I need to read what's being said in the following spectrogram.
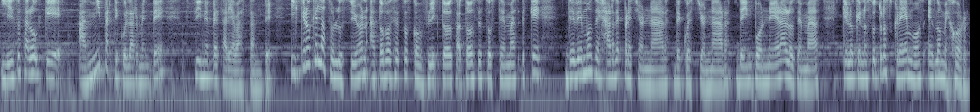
Y eso es algo que a mí particularmente sí me pesaría bastante. Y creo que la solución a todos estos conflictos, a todos estos temas, es que debemos dejar de presionar, de cuestionar, de imponer a los demás que lo que nosotros creemos es lo mejor.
